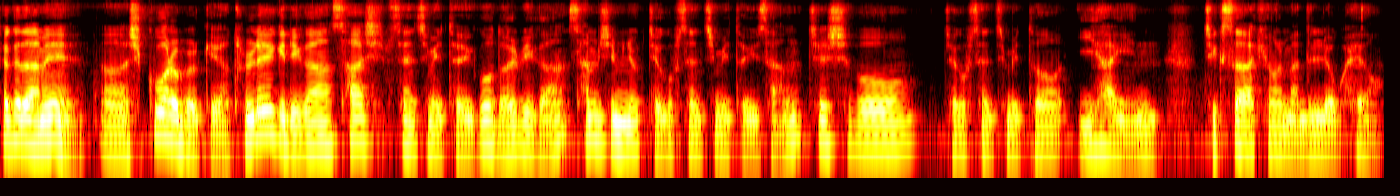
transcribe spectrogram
자, 그 다음에 어, 19번을 볼게요. 둘레의 길이가 40cm이고 넓이가 36제곱cm 이상 75제곱cm 이하인 직사각형을 만들려고 해요.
